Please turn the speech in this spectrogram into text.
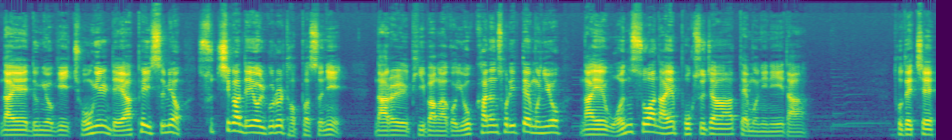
나의 능욕이 종일 내 앞에 있으며 수치가 내 얼굴을 덮었으니 나를 비방하고 욕하는 소리 때문이요 나의 원수와 나의 복수자 때문이니이다. 도대체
